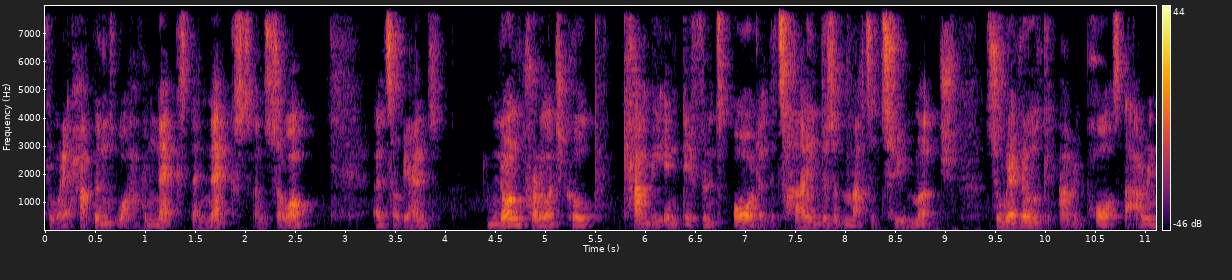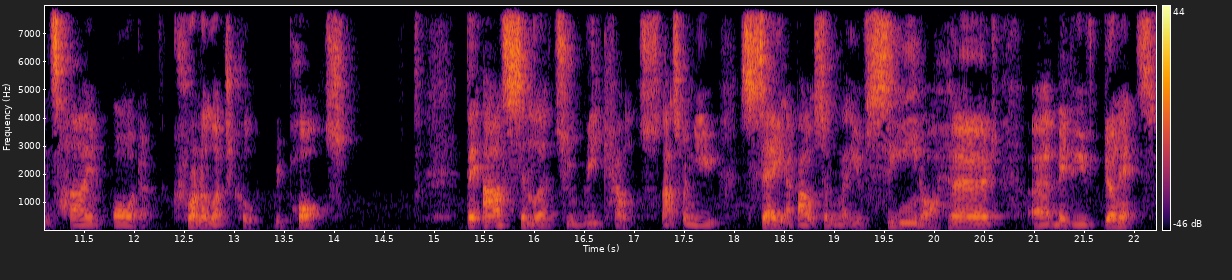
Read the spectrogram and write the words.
from when it happened, what happened next, then next, and so on, until the end. Non-chronological can be in different order. The time doesn't matter too much. So we're going to look at reports that are in time order, chronological reports. They are similar to recounts. That's when you say about something that you've seen or heard, uh, maybe you've done it,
